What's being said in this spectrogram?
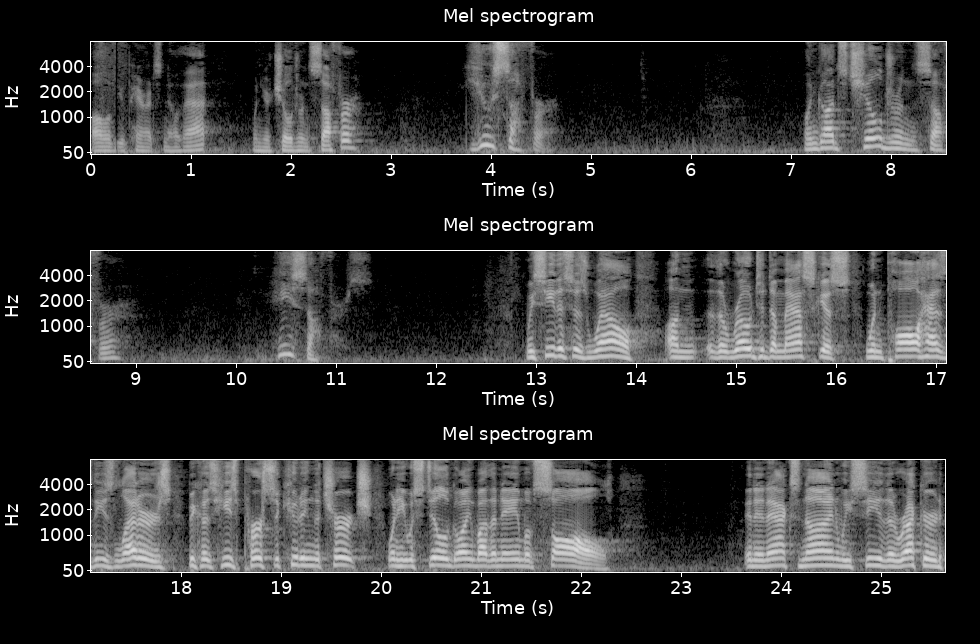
All of you parents know that. When your children suffer, you suffer. When God's children suffer, He suffers. We see this as well on the road to Damascus when Paul has these letters because he's persecuting the church when he was still going by the name of Saul. And in Acts 9, we see the record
